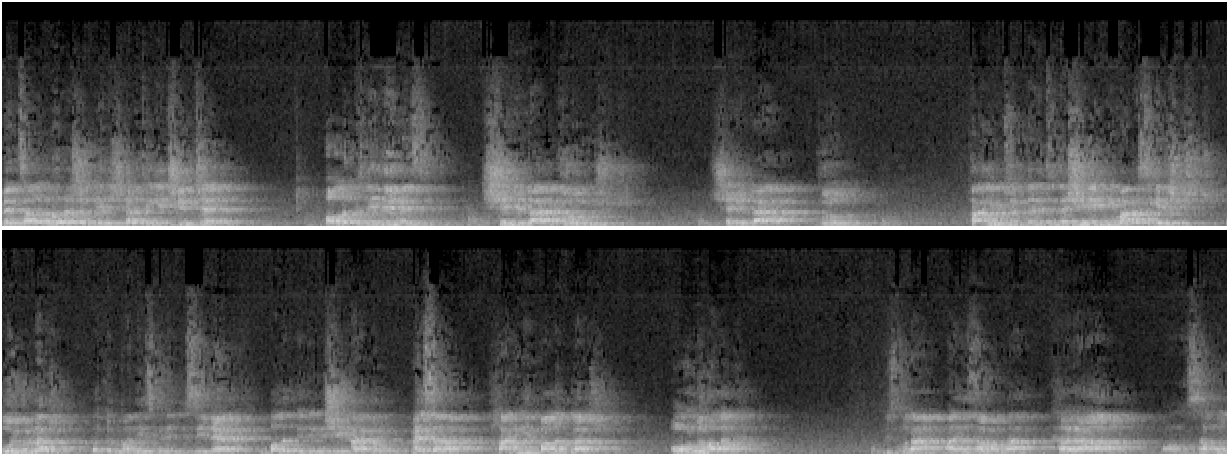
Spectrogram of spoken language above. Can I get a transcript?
Ve tarımla uğraşıp yarış kağıtı geçince balık dediğimiz şehirler kurulmuştur. Şehirler kuruldu. Hangi Türk devletinde şehir mimarisi gelişmiştir? Uygurlar, bakın manizmin etkisiyle balık dediğimiz şehirler kurdu. Mesela hangi balıklar? Ordu balık. Biz buna aynı zamanda kara balansagon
